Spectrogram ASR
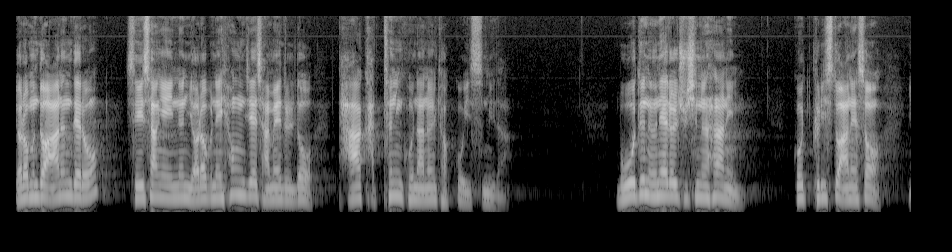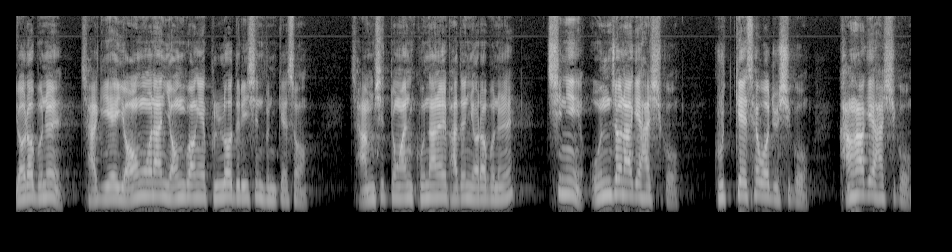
여러분도 아는 대로 세상에 있는 여러분의 형제 자매들도 다 같은 고난을 겪고 있습니다. 모든 은혜를 주시는 하나님, 곧 그리스도 안에서 여러분을 자기의 영원한 영광에 불러들이신 분께서 잠시 동안 고난을 받은 여러분을 친히 온전하게 하시고 굳게 세워주시고 강하게 하시고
